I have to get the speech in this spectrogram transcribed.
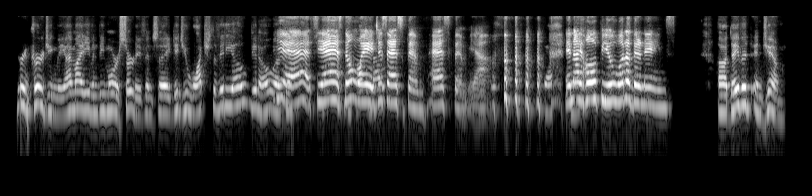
you're encouraging me. I might even be more assertive and say, "Did you watch the video?" You know. Uh, yes, yes. Don't wait. Just ask them. Ask them. Yeah. yeah. and yeah. I hope you. What are their names? Uh, David and Jim.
